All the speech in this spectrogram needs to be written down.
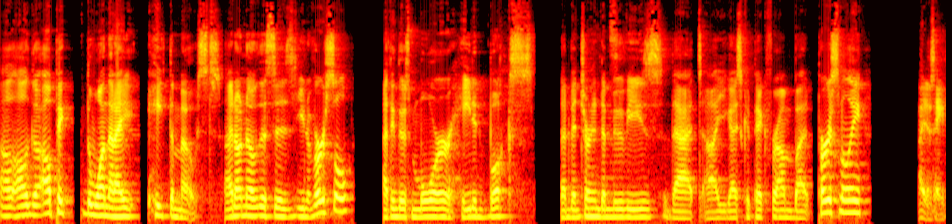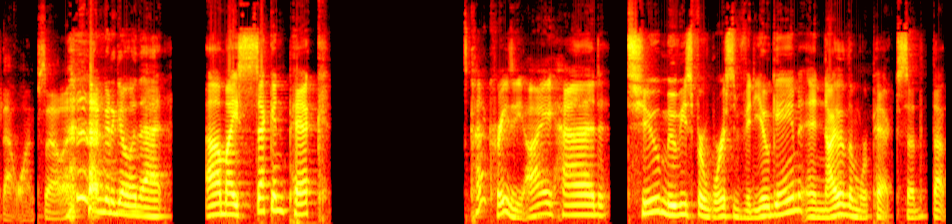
I'll, I'll go. I'll pick the one that I hate the most. I don't know if this is universal. I think there's more hated books that have been turned into movies that uh, you guys could pick from. But personally, I just hate that one. So I'm gonna go with that. Uh, my second pick. It's kind of crazy. I had two movies for worst video game, and neither of them were picked. So that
